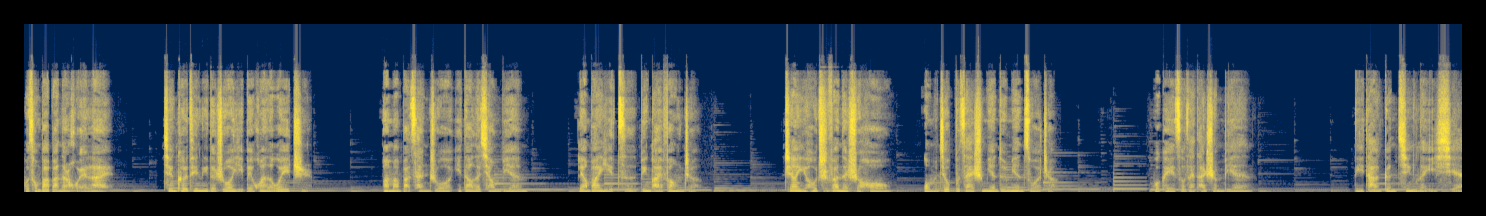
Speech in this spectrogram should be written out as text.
我从爸爸那儿回来，见客厅里的桌椅被换了位置，妈妈把餐桌移到了墙边，两把椅子并排放着。这样以后吃饭的时候，我们就不再是面对面坐着，我可以坐在他身边，离他更近了一些。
